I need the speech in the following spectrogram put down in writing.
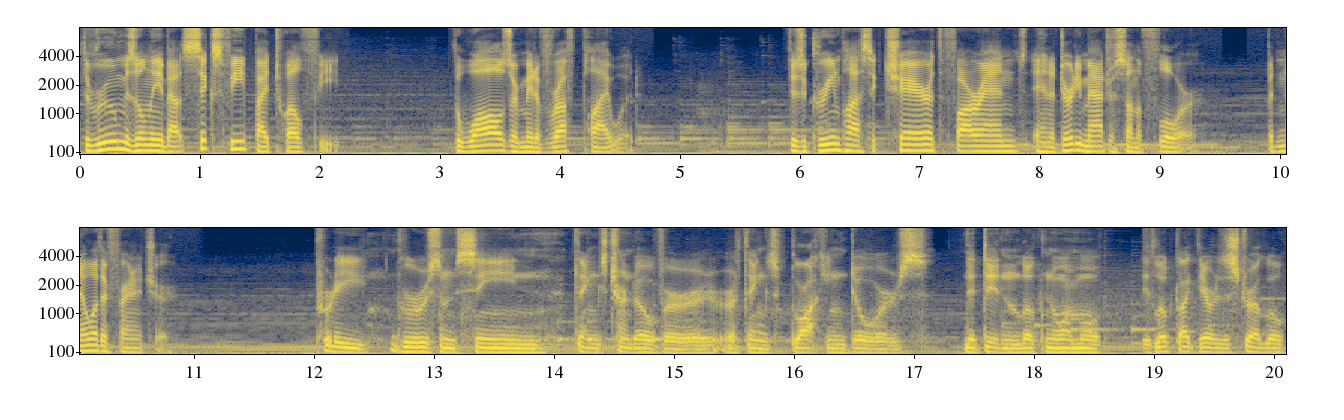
The room is only about 6 feet by 12 feet. The walls are made of rough plywood. There's a green plastic chair at the far end and a dirty mattress on the floor, but no other furniture. Pretty gruesome scene, things turned over or things blocking doors that didn't look normal. It looked like there was a struggle.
